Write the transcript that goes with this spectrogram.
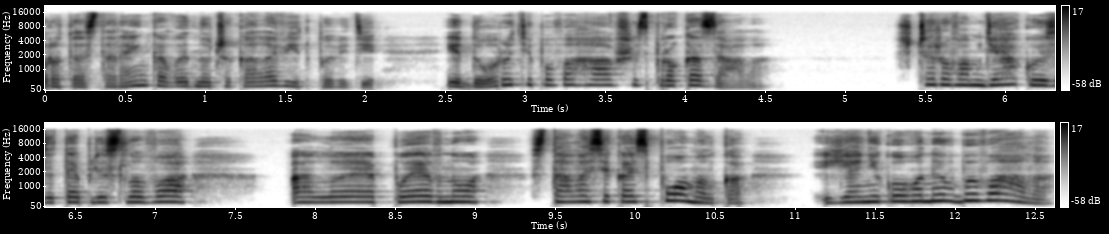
Проте старенька, видно, чекала відповіді, і Дороті, повагавшись, проказала Щиро вам дякую за теплі слова, але, певно, сталася якась помилка, я нікого не вбивала.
